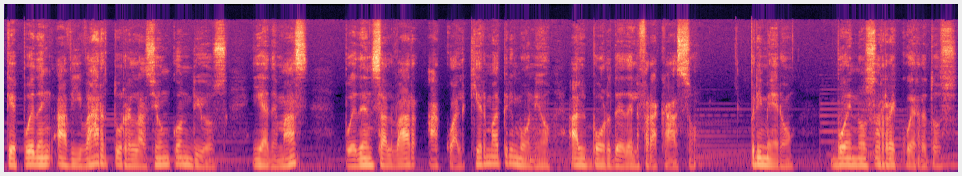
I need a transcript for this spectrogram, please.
que pueden avivar tu relación con Dios y además pueden salvar a cualquier matrimonio al borde del fracaso. Primero, buenos recuerdos.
